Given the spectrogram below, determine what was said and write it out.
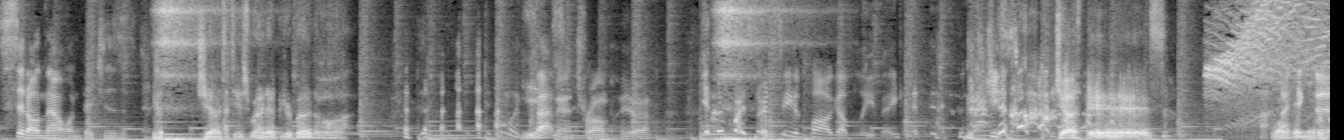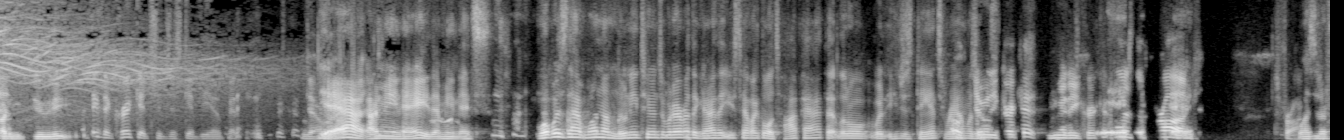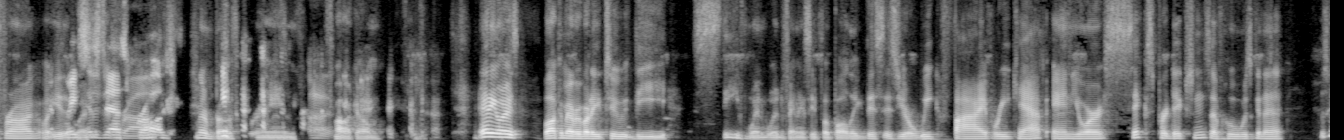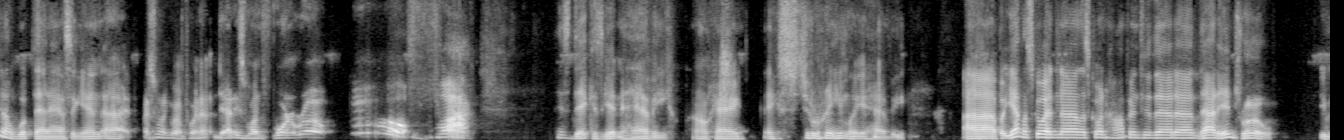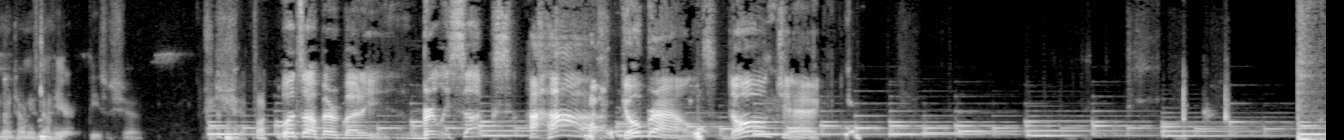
Sit on that one, bitches. Justice right up your butthole. Yes. Batman Trump. Yeah. Yeah, if I start seeing fog, I'm leaving. Justice. I, I Welcome think everybody the, to the. I think the cricket should just give the opening. Yeah. right. Yeah, I mean, hey, I mean, it's what was that one on Looney Tunes or whatever? The guy that used to have like the little top hat, that little, what he just danced around. Oh, was Jiminy it Cricket. Midi cricket. It was the frog. It's frog. was it a frog? Well, either way, It was a frog. frog. they're both green. Fuck them. Anyways, welcome everybody to the Steve Winwood Fantasy Football League. This is your Week Five recap and your six predictions of who was gonna who's gonna whoop that ass again. Uh, I just want to go point out, Daddy's won four in a row. Oh fuck! This dick is getting heavy. Okay, extremely heavy. Uh, but yeah, let's go ahead and uh, let's go ahead and hop into that uh, that intro. Even though Tony's not here, piece of shit. What's up, everybody? Burley sucks. Ha ha! Go Browns. Dog check.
